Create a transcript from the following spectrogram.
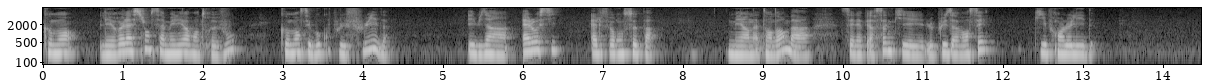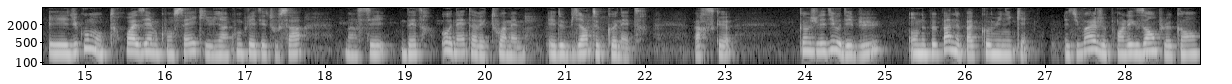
comment les relations s'améliorent entre vous, comment c'est beaucoup plus fluide, eh bien, elles aussi, elles feront ce pas. Mais en attendant, bah, c'est la personne qui est le plus avancée qui prend le lead. Et du coup, mon troisième conseil qui vient compléter tout ça, ben, c'est d'être honnête avec toi-même et de bien te connaître. Parce que, comme je l'ai dit au début, on ne peut pas ne pas communiquer. Et tu vois, je prends l'exemple quand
